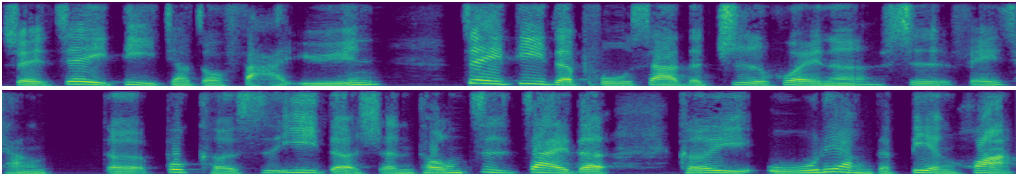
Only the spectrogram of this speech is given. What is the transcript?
所以这一地叫做法云。这一地的菩萨的智慧呢，是非常的不可思议的，神通自在的，可以无量的变化。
